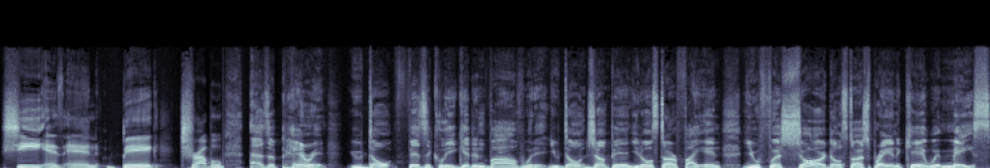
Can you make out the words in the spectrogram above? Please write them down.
She is in big trouble. As a parent, you don't physically get involved with it. You don't jump in. You don't start fighting. You for sure don't start spraying the kid with mace.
